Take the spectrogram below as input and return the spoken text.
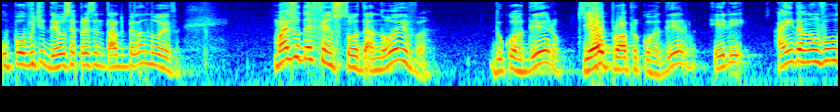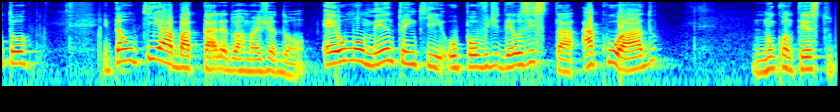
o povo de Deus representado pela noiva. Mas o defensor da noiva, do cordeiro, que é o próprio cordeiro, ele ainda não voltou. Então, o que é a batalha do Armagedon? É o momento em que o povo de Deus está acuado, no contexto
